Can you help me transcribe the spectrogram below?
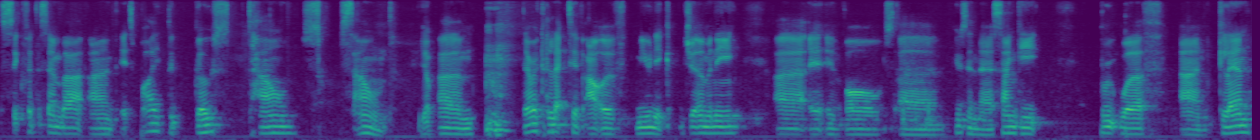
6th of December, and it's by the Ghost Town Sound. Yep. Um, they're a collective out of Munich, Germany. Uh, it involves um, who's in there? Sangeet, Bruteworth, and Glenn.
